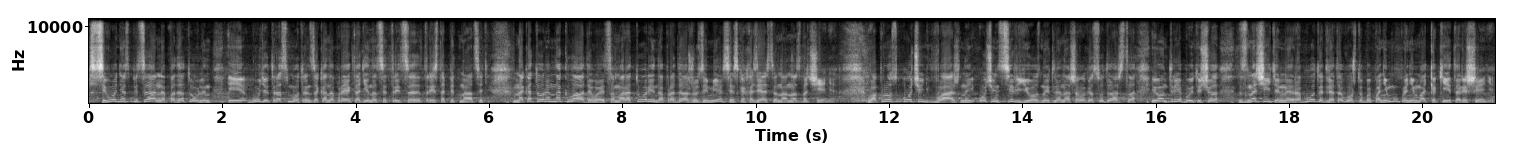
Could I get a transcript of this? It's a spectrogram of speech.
сегодня специально подготовлен и будет рассмотрен законопроект 11315, на котором накладывается мораторий на продажу земель сельскохозяйственного назначения. Вопрос очень важный, очень серьезный для нашего государства, и он требует еще значительной работы для того, чтобы по нему принимать какие-то решения.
